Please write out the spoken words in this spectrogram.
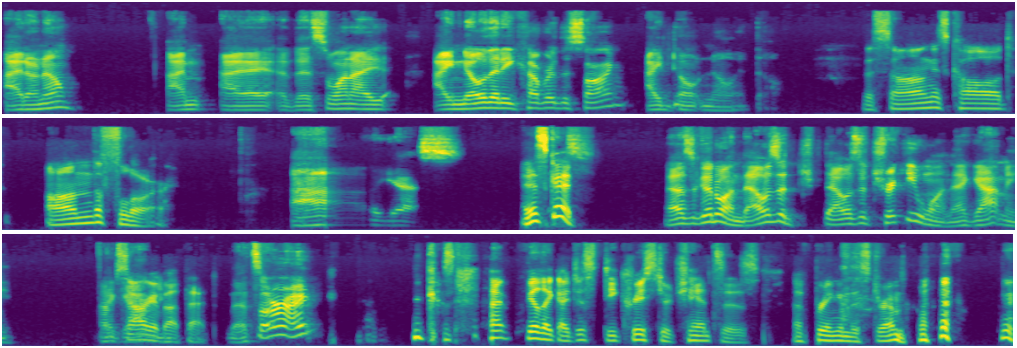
I don't know. I'm I this one I I know that he covered the song. I don't know it though. The song is called On the Floor. Ah, yes. It's good. That was a good one. That was a that was a tricky one. That got me. That I'm got sorry me. about that That's all right. because I feel like I just decreased your chances of bringing this drum.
